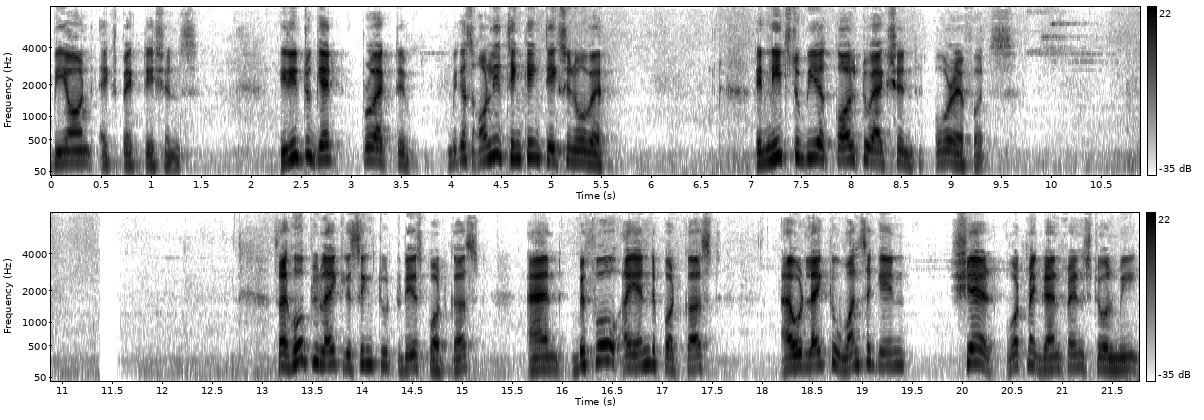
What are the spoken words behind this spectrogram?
beyond expectations. You need to get proactive because only thinking takes you nowhere. It needs to be a call to action over efforts. So I hope you like listening to today's podcast. And before I end the podcast, I would like to once again share what my grandparents told me,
